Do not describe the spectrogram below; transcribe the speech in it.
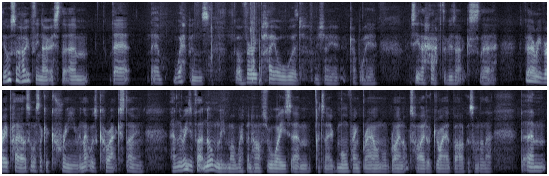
You also hopefully notice that um, their their weapons got a very pale wood. Let me show you a couple here. You see the haft of his axe there. It's very, very pale. It's almost like a cream, and that was Karak stone. And the reason for that, normally my weapon halves are always, um, I don't know, Mournfang brown or Rhinox hide or Dryad bark or something like that. But um,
